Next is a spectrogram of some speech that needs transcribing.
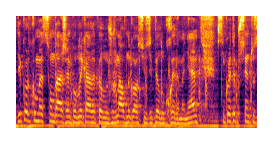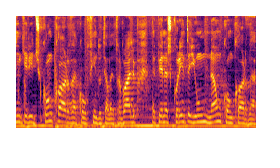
De acordo com uma sondagem publicada pelo Jornal de Negócios e pelo Correio da Manhã, 50% dos inquiridos concorda com o fim do teletrabalho, apenas 41 não concorda.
